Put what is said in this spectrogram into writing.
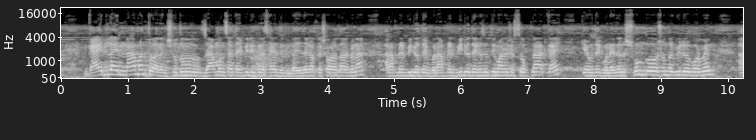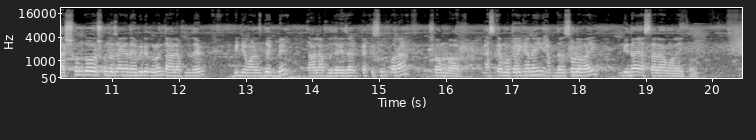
গাইডলাইন না মানতে পারেন, শুধু যা মন চায় তাই ভিডিও করে ছাড়িয়ে দিলেন তাই জায়গায় আপনার সফলতা আসবে না। আর আপনার ভিডিও দেখবেন, আপনার ভিডিও দেখে যদি মানুষের চোখ না আটকায়, কেউ দেখবেন না। এই জন্য সুন্দর সুন্দর ভিডিও করবেন, আর সুন্দর সুন্দর জায়গা থেকে ভিডিও করবেন, তাহলে আপনাদের ভিডিও মানুষ দেখবে, তাহলে আপনাদের এই জায়গাটা কিছু করা সম্ভব। আজকের মতো এখানেই। আপনাদের ছোটো ভাই বিদায় আসসালামু আলাইকুম।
